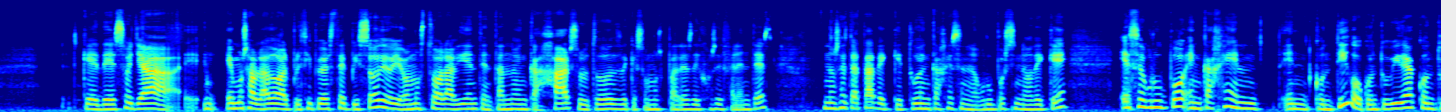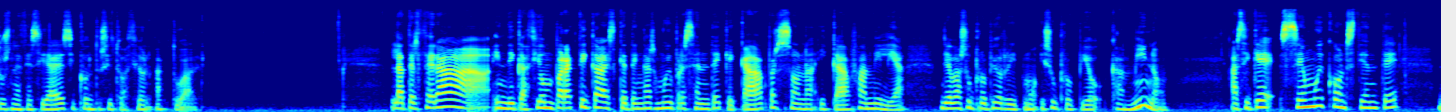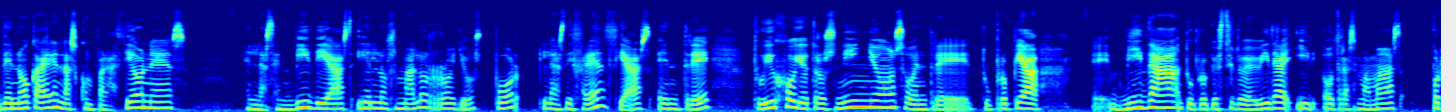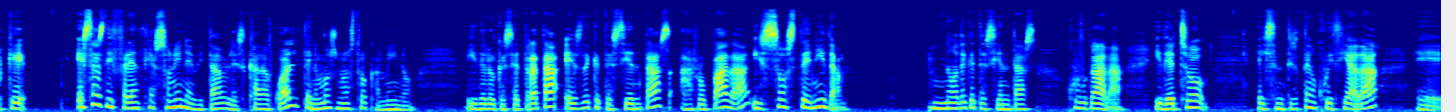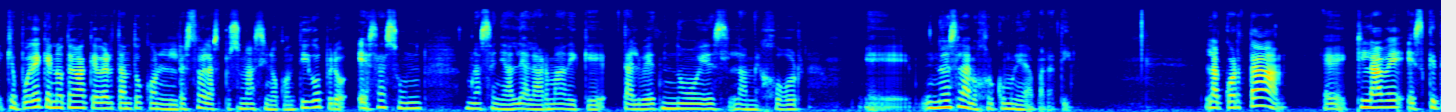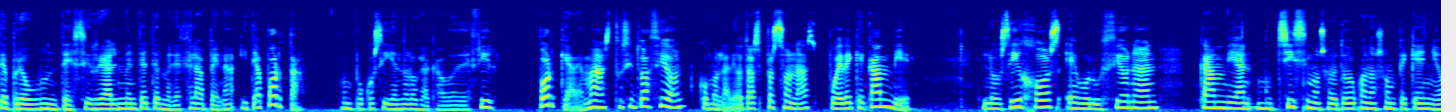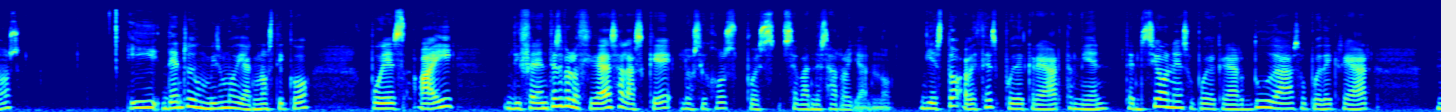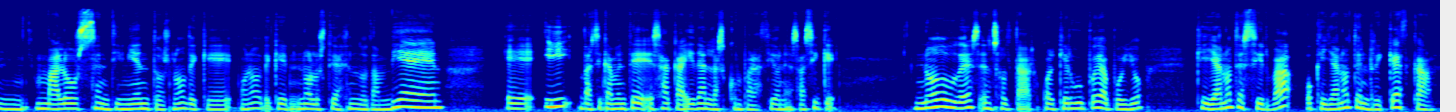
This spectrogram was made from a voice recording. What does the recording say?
que de eso ya eh, hemos hablado al principio de este episodio, llevamos toda la vida intentando encajar, sobre todo desde que somos padres de hijos diferentes. No se trata de que tú encajes en el grupo, sino de que ese grupo encaje en, contigo, con tu vida, con tus necesidades y con tu situación actual. La tercera indicación práctica es que tengas muy presente que cada persona y cada familia lleva su propio ritmo y su propio camino. Así que sé muy consciente no caer en las comparaciones, en las envidias y en los malos rollos por las diferencias entre tu hijo y otros niños o entre tu propia eh, vida, tu propio estilo de vida y otras mamás, porque esas diferencias son inevitables, cada cual tenemos nuestro camino y de lo que se trata es de que te sientas arropada y sostenida, no de que te sientas juzgada. Y de hecho, el sentirte enjuiciada, eh, que puede que no tenga que ver tanto con el resto de las personas, sino contigo, pero esa es una señal de alarma de que tal vez no es la mejor, eh, no es la mejor comunidad para ti. La cuarta eh, clave es que te preguntes si realmente te merece la pena y te aporta, un poco siguiendo lo que acabo de decir, porque además tu situación, como la de otras personas, puede que cambie. Los hijos evolucionan, cambian muchísimo, sobre todo cuando son pequeños. Y dentro de un mismo diagnóstico, pues hay diferentes velocidades a las que los hijos pues se van desarrollando. Y esto a veces puede crear también tensiones o puede crear dudas o puede crear mm, malos sentimientos, ¿no? De que, bueno, de que no lo estoy haciendo tan bien eh, y básicamente esa caída en las comparaciones. Así que no dudes en soltar cualquier grupo de apoyo que ya no te sirva o que ya no te enriquezca,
